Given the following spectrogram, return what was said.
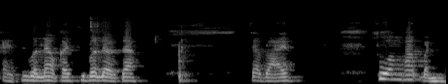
ไก่สิเบิดแล้วไก่สิเบิดแล้วจ้ะแซ่บหลายช่วงครับบัดนี้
